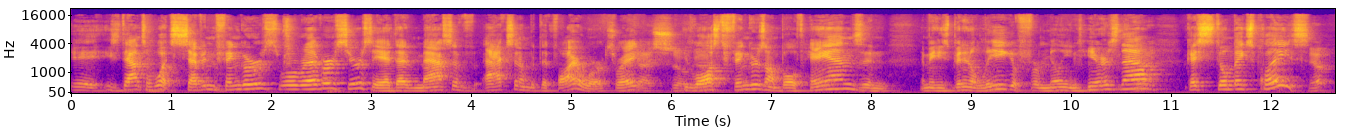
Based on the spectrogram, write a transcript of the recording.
eh, he's down to what, seven fingers or whatever? Seriously, he had that massive accident with the fireworks, right? So he good. lost fingers on both hands, and I mean, he's been in a league for a million years now. Yeah. Guy still makes plays. Yep.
